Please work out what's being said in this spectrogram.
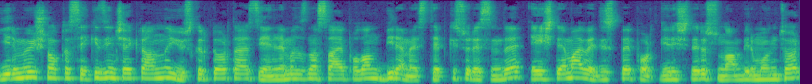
23.8 inç ekranlı 144 Hz yenileme hızına sahip olan 1 ms tepki süresinde HDMI ve DisplayPort girişleri sunan bir monitör.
